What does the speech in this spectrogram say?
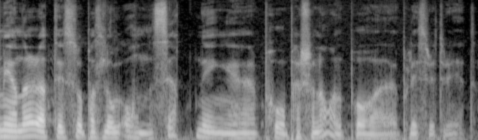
menar du att det är så pass låg omsättning eh, på personal på eh, polisrytteriet?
